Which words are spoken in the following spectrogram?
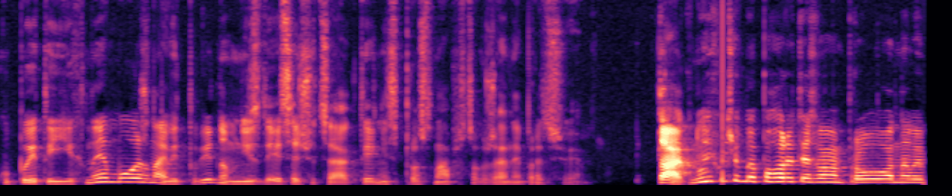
купити їх не можна. Відповідно, мені здається, що ця активність просто-напросто вже не працює. Так, ну і хотів би поговорити з вами про новий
